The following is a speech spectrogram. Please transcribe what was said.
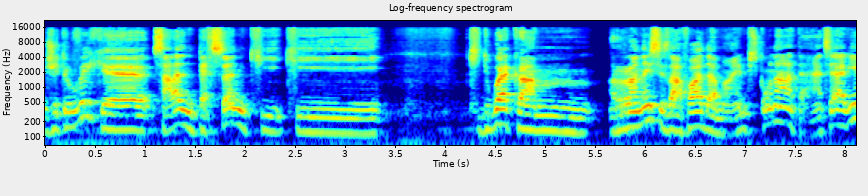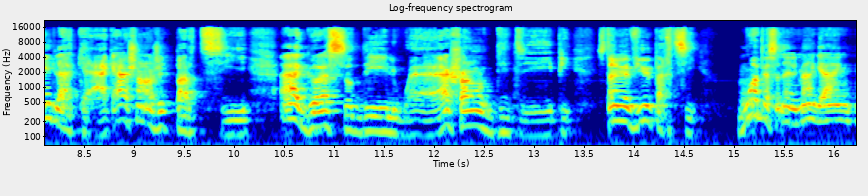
j'ai trouvé que ça a l'air d'une personne qui, qui, qui doit comme runner ses affaires de même, puis ce qu'on entend, elle vient de la CAQ, elle a changé de parti, elle gosse sur des lois, elle change d'idées, puis c'est un vieux parti. Moi, personnellement, gang,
